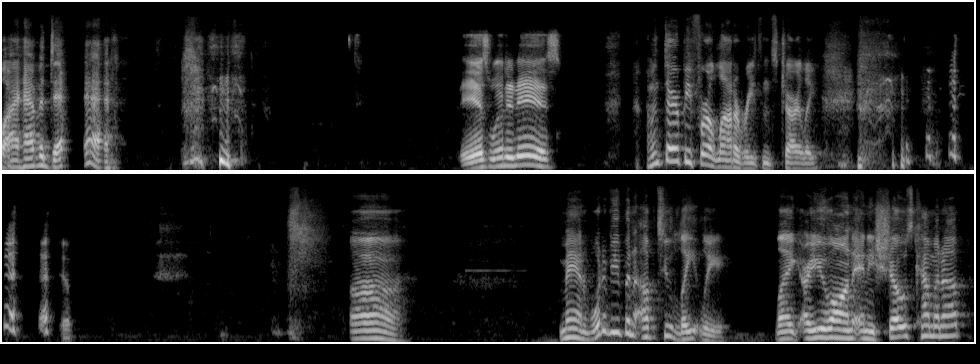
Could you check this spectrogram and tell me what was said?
I have a dad. It is what it is. I'm in therapy for a lot of reasons, Charlie. Yep. Uh man, what have you been up to lately? Like, are you on any shows coming up?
